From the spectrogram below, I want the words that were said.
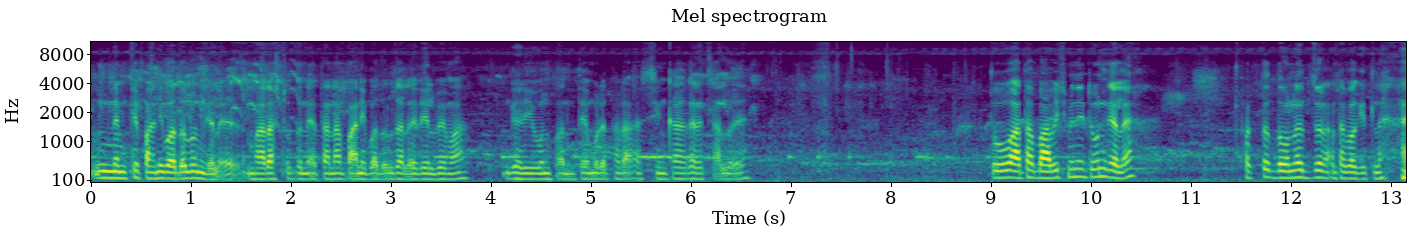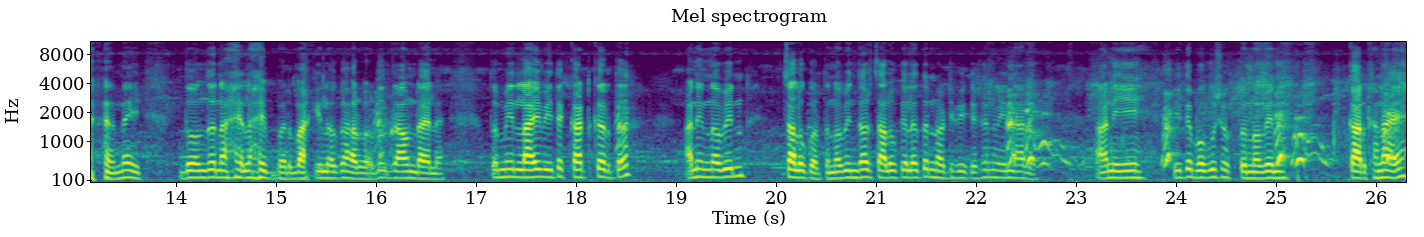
नेमके पाणी बदलून गेले महाराष्ट्रातून येताना पाणी बदल झालं रेल्वेमा. घरी येऊन पण त्यामुळे थोडा शिंका वगैरे चालू आहे. तो आता बावीस मिनिट होऊन गेला फक्त दोनच जण आता बघितलं. नाही दोन जण आहे लाईव्ह बरं बाकी लोक हळूहळू जाऊन राहिलं. तर मी लाईव्ह इथे कट करतं आणि नवीन चालू करतो. नवीन जर चालू केलं तर नोटिफिकेशन मिळणार आहे. आणि इथे बघू शकतो नवीन कारखाना आहे.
